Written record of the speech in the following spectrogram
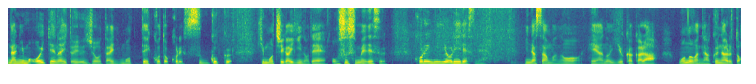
何も置いてないという状態に持っていくことこれすっごく気持ちがいいのでおすすめです。これによりですね皆様の部屋の床から物がなくなると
